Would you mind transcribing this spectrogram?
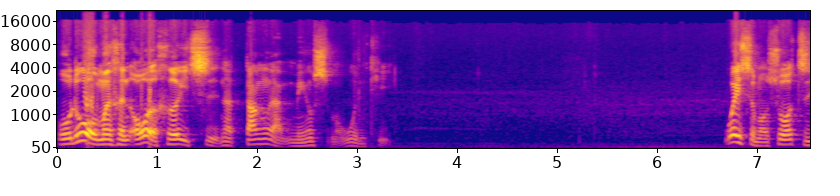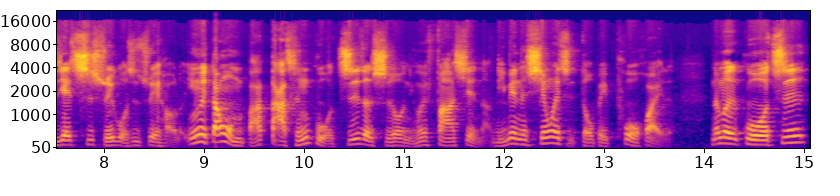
我如果我们很偶尔喝一次，那当然没有什么问题。为什么说直接吃水果是最好的？因为当我们把它打成果汁的时候，你会发现啊，里面的纤维质都被破坏了。那么果汁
